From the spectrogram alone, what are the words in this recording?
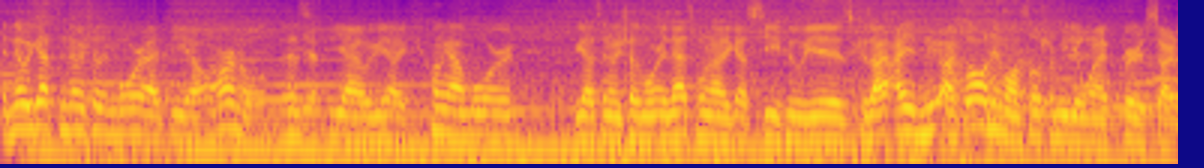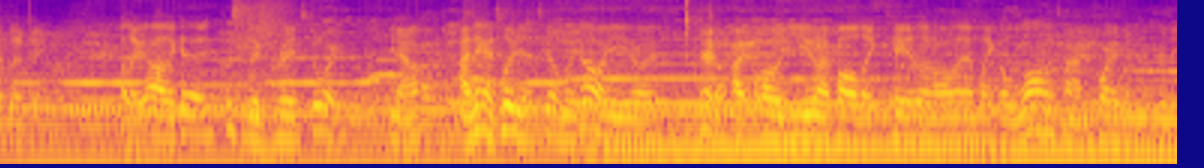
And then we got to know each other more at the uh, Arnold. That's, Yeah. yeah we like hung out more. We got to know each other more and that's when I got to see who he is because I, I knew I followed him on social media when I first started lifting I was like oh uh, this is a great story you know I think I told you that too I'm like oh you know I followed you and I followed like Taylor and all them like a long time before I even really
